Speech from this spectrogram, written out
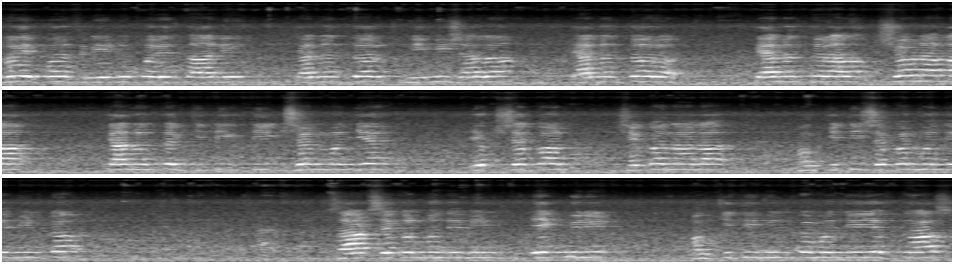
त्रय परत रेणूपर्यंत आली त्यानंतर निमिष आला त्यानंतर त्यानंतर आला क्षण आला. त्यानंतर किती किती क्षण म्हणजे? एक सेकंद सेकंद आला. मग किती सेकंद म्हणजे मिनिट? साठ सेकंद म्हणजे मिनिट एक मिनिट. मग किती मिनिट म्हणजे एक तास?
